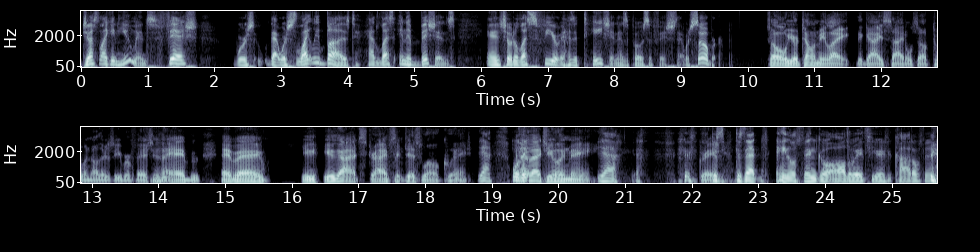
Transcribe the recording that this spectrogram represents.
just like in humans, fish were that were slightly buzzed had less inhibitions and showed a less fear or hesitation as opposed to fish that were sober. So you're telling me like the guy sidles up to another zebrafish and Mhm. say, "Hey, hey, babe, you you got stripes that just won't quit. Yeah. Well, How they, about you and me?" yeah. yeah. Great. Does, does that anal fin go all the way to your caudal fin?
